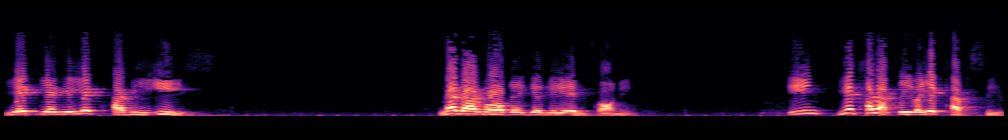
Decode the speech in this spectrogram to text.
یک گریه طبیعی است. نه در واقع گریه انسانی. این یک تلقی و یک تفسیر.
